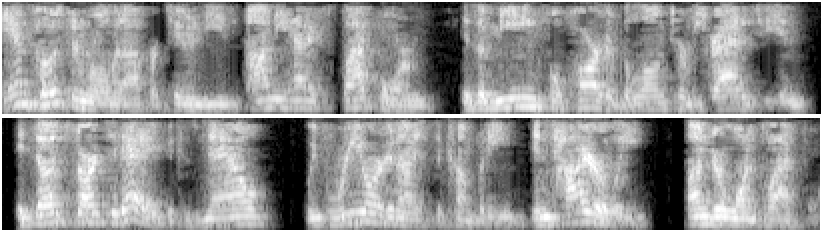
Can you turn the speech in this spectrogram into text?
and post-enrollment opportunities on the edX platform is a meaningful part of the long-term strategy. And it does start today because now we've reorganized the company entirely under one platform.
